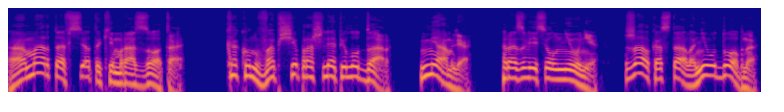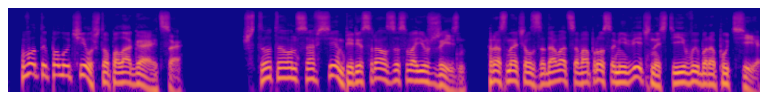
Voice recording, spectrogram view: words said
А Марта все-таки мразота. Как он вообще прошляпил удар? Мямля. Развесил нюни. Жалко стало, неудобно. Вот и получил, что полагается. Что-то он совсем пересрал за свою жизнь, раз начал задаваться вопросами вечности и выбора пути.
